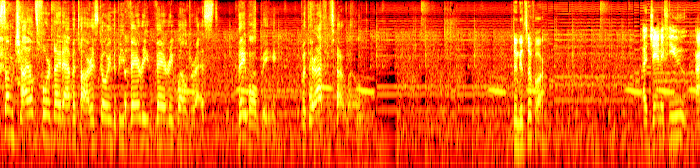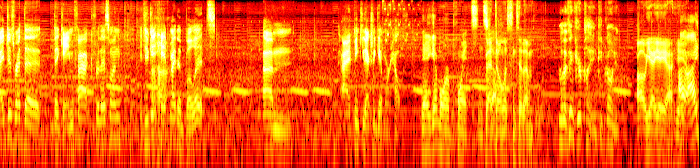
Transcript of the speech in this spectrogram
some child's Fortnite avatar is going to be very, very well dressed. They won't be, but their avatar will. Doing good so far. Uh, Jan, if you, I just read the the game fact for this one. If you get Uh-huh. hit by the bullets, um, I think you actually get more health. Yeah, you get more points and Ben, stuff. don't listen to them. No, they think you're playing. Keep going. Oh yeah, yeah, yeah, yeah. yeah. I,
